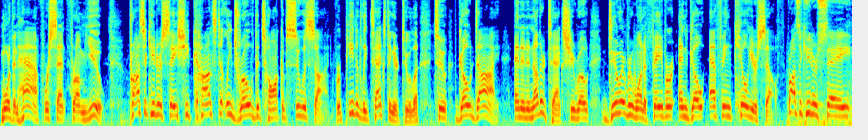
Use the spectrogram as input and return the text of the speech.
More than half were sent from you. Prosecutors say she constantly drove the talk of suicide, repeatedly texting Urtula to go die. And in another text, she wrote, Do everyone a favor and go effing kill yourself. Prosecutors say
